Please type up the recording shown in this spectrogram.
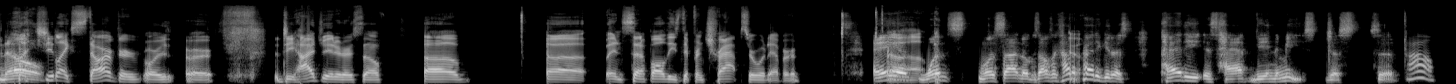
No. Like, she like starved or or or dehydrated herself. Um, uh, and set up all these different traps or whatever. And Uh, one one side note, because I was like, how did Patti get this? Patti is half Vietnamese. Just to oh.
